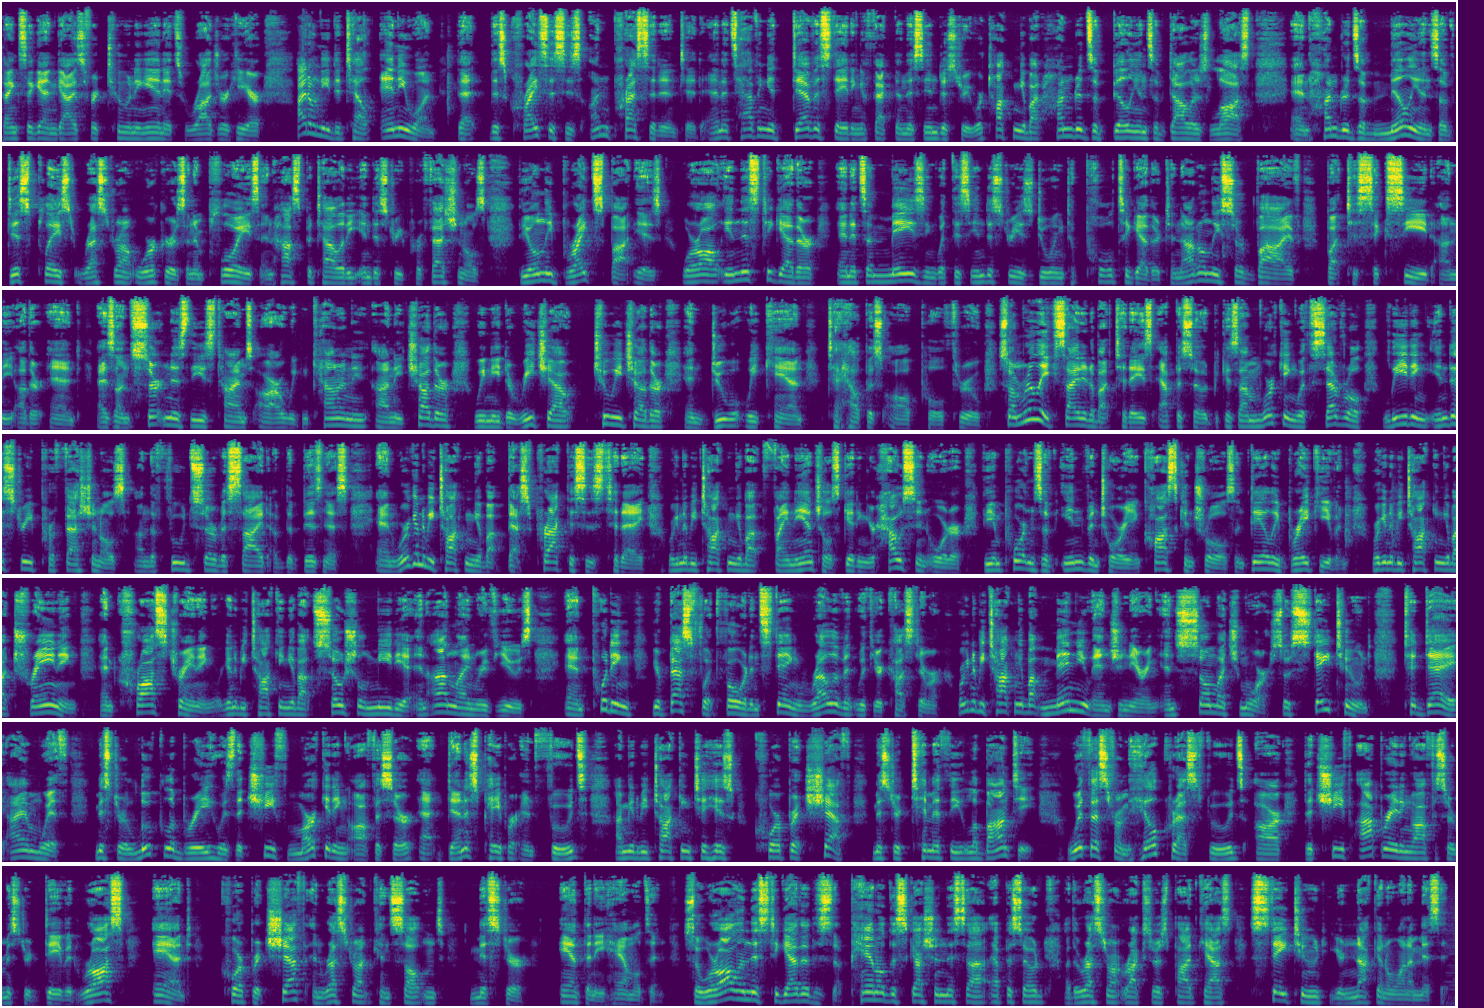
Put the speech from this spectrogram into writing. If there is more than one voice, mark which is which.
Speaker 1: Thanks again, guys, for tuning in. It's Roger here. I don't need to tell anyone that this crisis is unprecedented and it's having a devastating effect on this industry. We're talking about hundreds of billions of dollars lost and hundreds of millions of displaced restaurant workers and employees and hospitality industry professionals. The only bright spot is we're all in this together, and it's amazing what this industry is doing to pull together to not only survive, but to succeed on the other end. As uncertain as these times are, we can count on, each other. We need to reach out to each other and do what we can to help us all pull through. So I'm really excited about today's episode because I'm working with several leading industry professionals on the food service side of the business. And we're going to be talking about best practices today. We're going to be talking about financials, getting your house in order, the importance of inventory and cost controls and daily break even. We're going to be talking about training and cross training. We're going to be talking about social media and online reviews and putting your best foot forward and staying relevant with your customer. We're going to be talking about menu engineering and so much more. So stay tuned. Today, I am with Mr. Luc Labrie, who is the Chief Marketing Officer at Dennis Paper and Foods. I'm going to be talking to his corporate chef, Mr. Timothy Labonte. With us from Hillcrest Foods are the Chief Operating Officer, Mr. David Ross, and corporate chef and restaurant consultant, Mr. Anthony Hamilton. So we're all in this together. This is a panel discussion, this uh, episode of the Restaurant Rockstars podcast. Stay tuned. You're not going to want to miss it.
